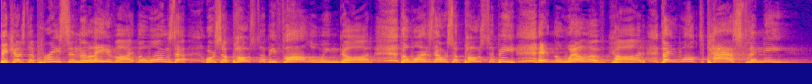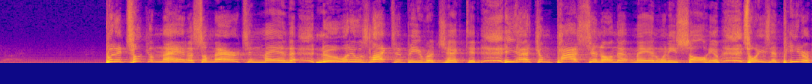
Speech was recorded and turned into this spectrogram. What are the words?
Because the priests and the Levite, the ones that were supposed to be following God, the ones that were supposed to be in the will of God, they walked past the need. But it took a man, a Samaritan man, that knew what it was like to be rejected. He had compassion on that man when he saw him. So he said, Peter,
